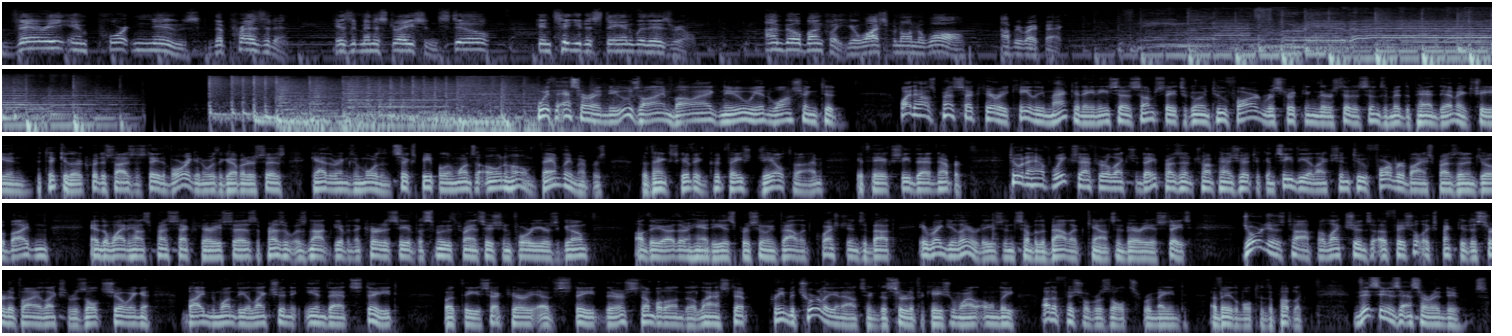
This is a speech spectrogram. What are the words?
Very important news. The president, his administration, still continue to stand with Israel. I'm Bill Bunkley, your watchman on the wall. I'll be right back. With SRN News, I'm Bob Agnew in Washington. White House Press Secretary Kayleigh McEnany says some states are going too far in restricting their citizens amid the pandemic. She, in particular, criticized the state of Oregon, where the governor says gatherings of more than six people in one's own home, family members, for Thanksgiving could face jail time if they exceed that number. Two and a half weeks after Election Day, President Trump has yet to concede the election to former Vice President Joe Biden. And the White House press secretary says the president was not given the courtesy of a smooth transition four years ago. On the other hand, he is pursuing valid questions about irregularities in some of the ballot counts in various states. Georgia's top elections official expected to certify election results showing Biden won the election in that state, but the Secretary of State there stumbled on the last step, prematurely announcing the certification while only unofficial results remained available to the public. This is SRN News.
